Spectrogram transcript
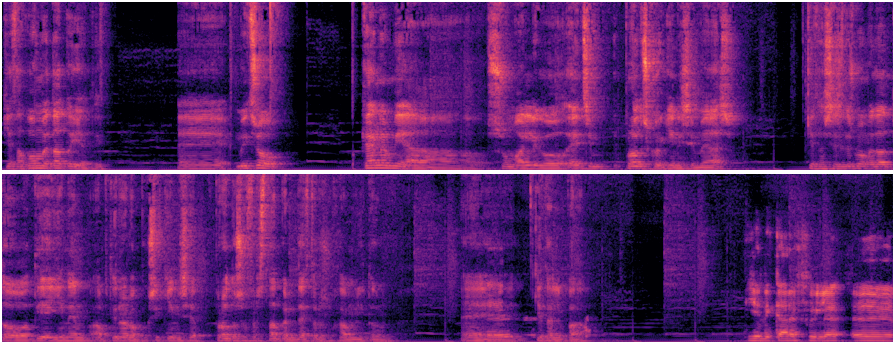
Και θα πω μετά το γιατί. Ε, Μίτσο, κάνε μια σούμα λίγο έτσι πρώτης κοκκίνης σημαίας και θα συζητήσουμε μετά το τι έγινε από την ώρα που ξεκίνησε πρώτος ο Verstappen, δεύτερος ο Hamilton ε, ε. κτλ. γενικά ρε φίλε, ε,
